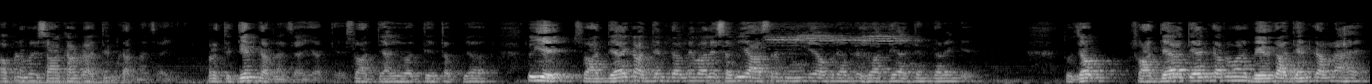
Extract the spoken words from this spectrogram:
अपने अपने शाखा का अध्ययन करना चाहिए। प्रतिदिन करना चाहिए अध्ययन स्वाध्याय अध्येतव्य। तो ये स्वाध्याय का अध्ययन करने वाले सभी आश्रम होंगे, अपने अपने स्वाध्याय अध्ययन करेंगे। तो जब स्वाध्याय अध्ययन करना, वेद का अध्ययन करना है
